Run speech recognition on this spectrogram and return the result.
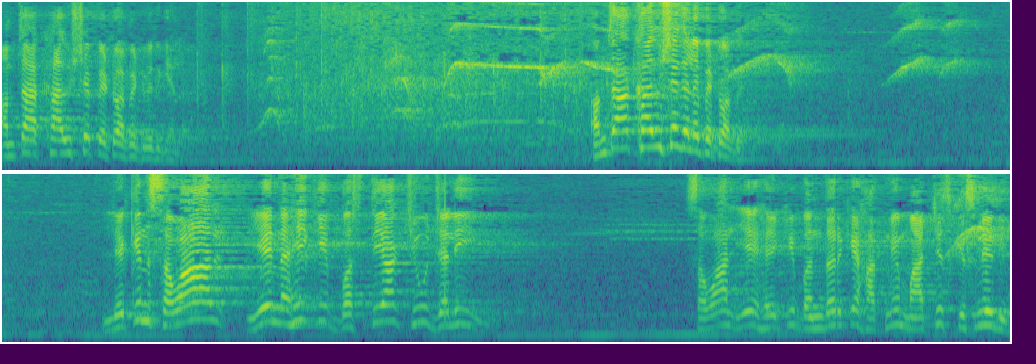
आमचं अख्खं आयुष्य पेटवा पेटवीत गेलं. आमचं अख्खं आयुष्य गेलं पेटवा पेट लेकिन सवाल ये नहीं कि बस्तियां क्यों जली? सवाल ये है कि बंदर के हाथ में माचिस किसने दी?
